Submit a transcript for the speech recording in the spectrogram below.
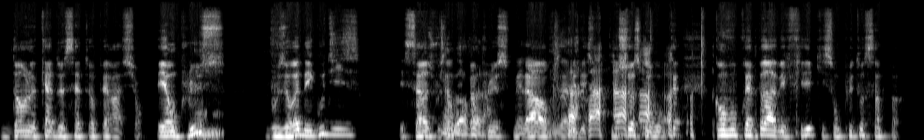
dans le cadre de cette opération. Et en plus, vous aurez des goodies. Et ça, je vous en ah dis bah pas plus. Mais là, vous avez des petites choses qu'on vous, prépare avec Philippe qui sont plutôt sympas.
